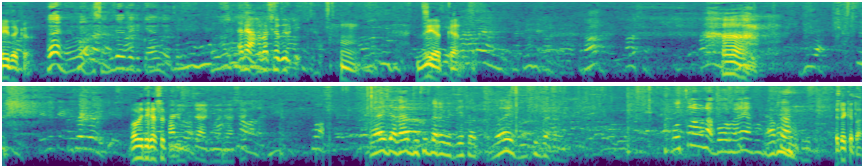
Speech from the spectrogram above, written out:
এই দেখো। হুম। জিয়াদ খান। বাবা এদিকে আসো। জায়গা দুপুর বেড়া বেরিয়ে চল দুপুর বেড়া। বোধ না বড় হয় না এখন এখন এটা কেটা?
